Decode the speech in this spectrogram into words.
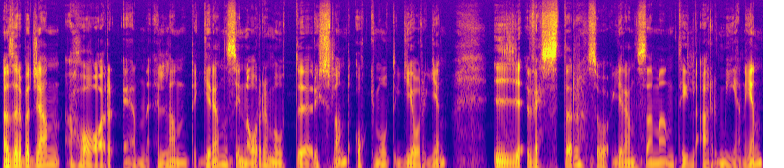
Azerbajdzjan har en landgräns i norr mot eh, Ryssland och mot Georgien. I väster så gränsar man till Armenien,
